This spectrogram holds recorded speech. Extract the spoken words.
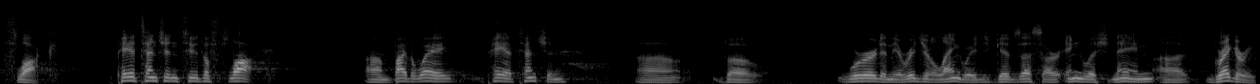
flock. Pay attention to the flock. Um, by the way, pay attention. Uh, the word in the original language gives us our English name, uh, Gregory.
